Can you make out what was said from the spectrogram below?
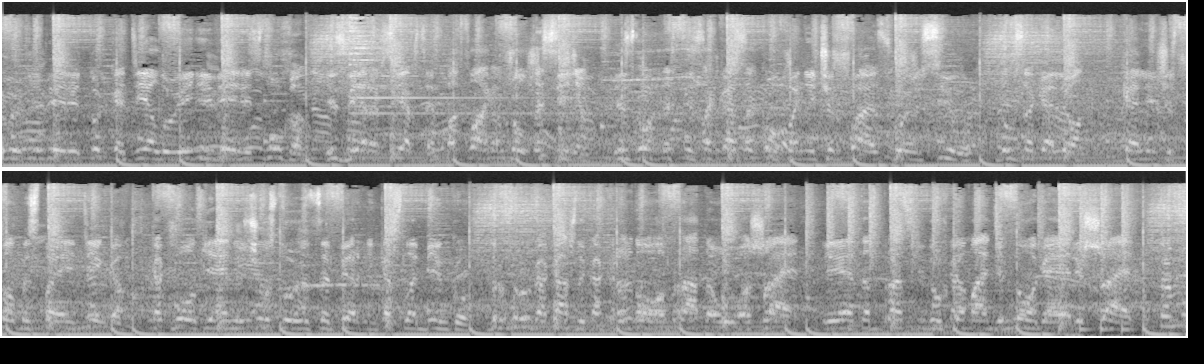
Привыкли верить только делу и не верить слухам. Из веры в сердце, под флагом желто-синим. Из гордости за казаков они черпают свою силу. Дух закален, количеством из поединков Как волки они чувствуют соперника слабинку. Друг друга каждый как родного брата уважает. И этот братский дух команде многое решает. Тому,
